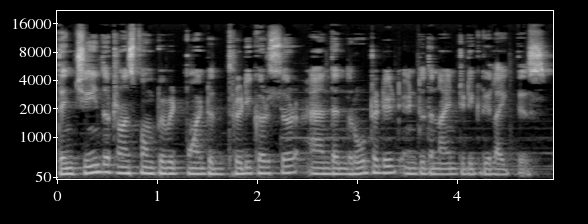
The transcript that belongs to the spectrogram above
Then change the transform pivot point to the 3D cursor and then rotate it into the 90 degree like this.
